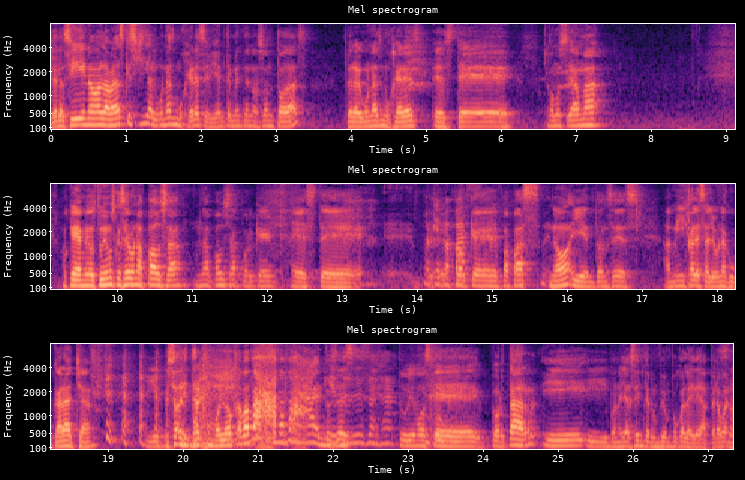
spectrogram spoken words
Pero sí, no, la verdad es que sí, algunas mujeres, evidentemente no son todas, pero algunas mujeres, este, ¿cómo se llama? Ok, amigos, tuvimos que hacer una pausa, una pausa porque, este... Porque eh, papás. Porque papás, ¿no? Y entonces a mi hija le salió una cucaracha y empezó a gritar como loca, papá, papá. Entonces, entonces, tuvimos que cortar y, y, bueno, ya se interrumpió un poco la idea. Pero bueno,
